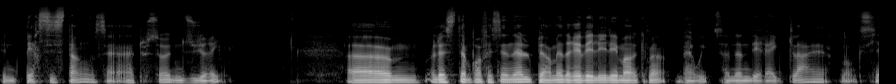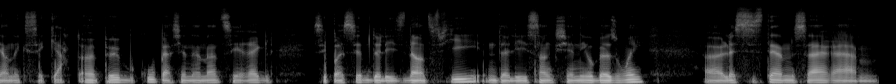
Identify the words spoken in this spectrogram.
une persistance à, tout ça, une durée. Euh, le système professionnel permet de révéler les manquements. Ben oui, ça donne des règles claires. Donc, s'il y en a qui s'écartent un peu, beaucoup, passionnément de ces règles, c'est possible de les identifier, de les sanctionner au besoin. Euh, le système sert à hum,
